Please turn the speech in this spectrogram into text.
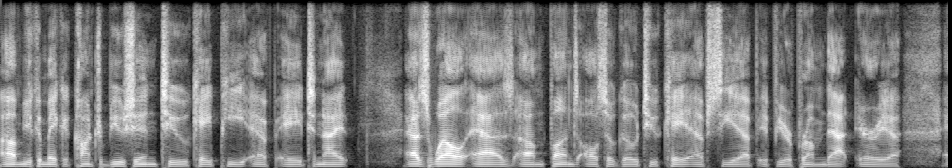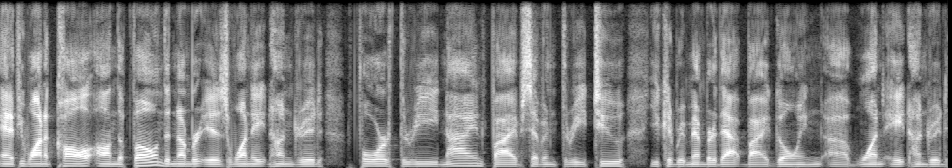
um, you can make a contribution to KPFA tonight as well as um, funds also go to KFCF if you're from that area. And if you want to call on the phone, the number is 1 800 439 5732. You could remember that by going uh, 1 800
